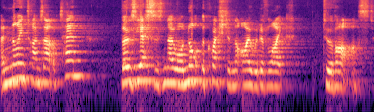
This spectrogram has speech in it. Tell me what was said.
And nine times out of ten, those yeses, no, are not the question that I would have liked to have asked.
